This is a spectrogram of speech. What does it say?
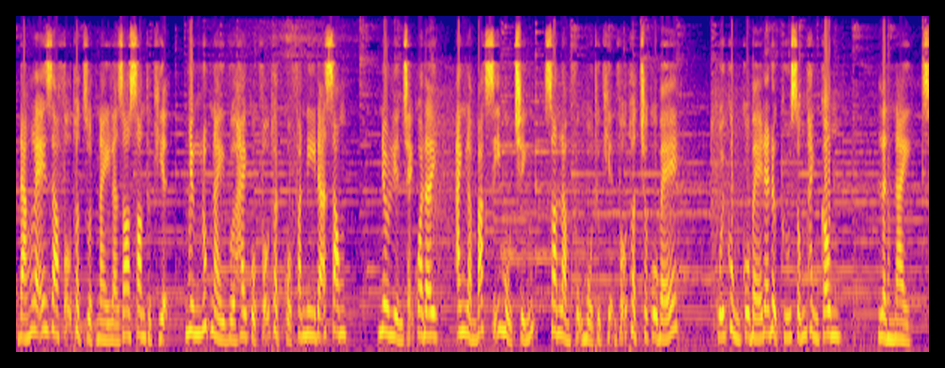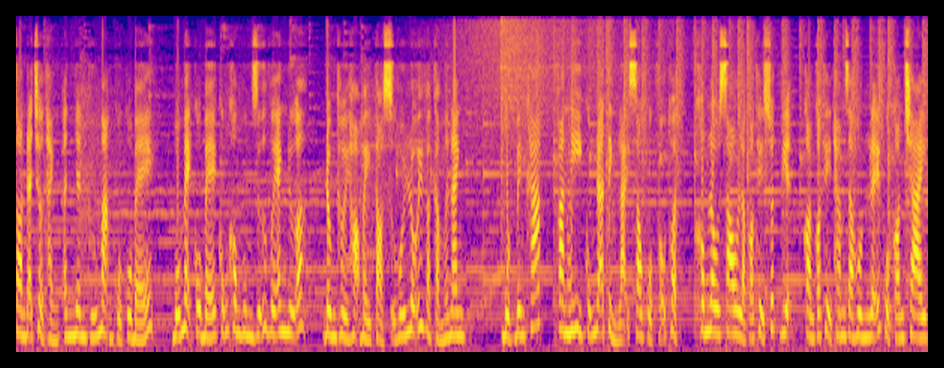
Đáng lẽ ra phẫu thuật ruột này là do Son thực hiện, nhưng lúc này vừa hay cuộc phẫu thuật của Fanny đã xong. Nêu liền chạy qua đây, anh làm bác sĩ mổ chính, Son làm phụ mổ thực hiện phẫu thuật cho cô bé. Cuối cùng cô bé đã được cứu sống thành công. Lần này, Son đã trở thành ân nhân cứu mạng của cô bé. Bố mẹ cô bé cũng không hung dữ với anh nữa, đồng thời họ bày tỏ sự hối lỗi và cảm ơn anh. Một bên khác, Fanny cũng đã tỉnh lại sau cuộc phẫu thuật, không lâu sau là có thể xuất viện, còn có thể tham gia hôn lễ của con trai.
